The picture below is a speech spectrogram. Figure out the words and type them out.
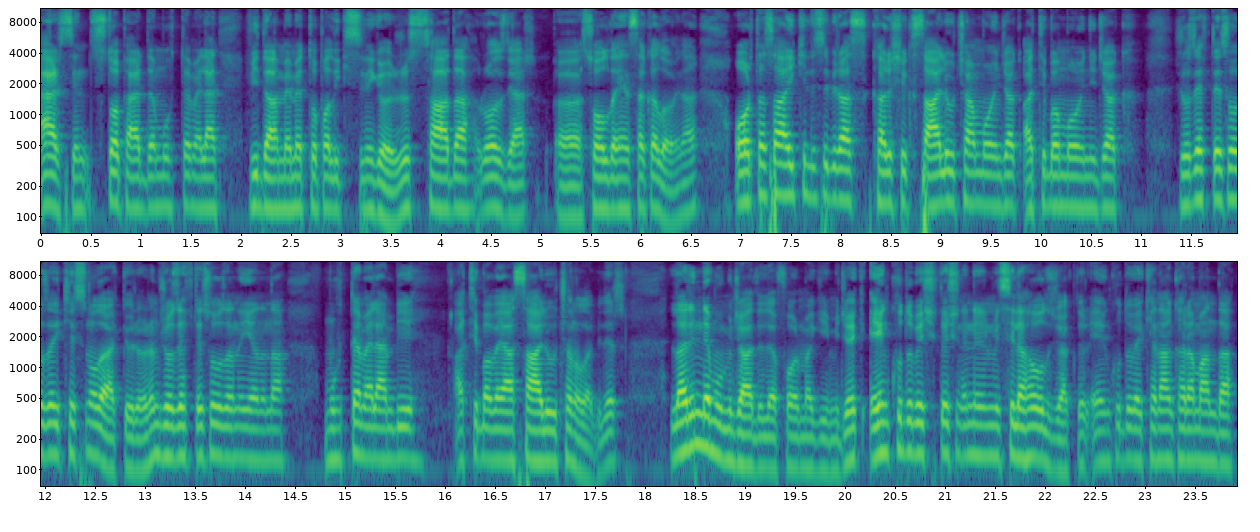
Ersin, stoperde muhtemelen Vida, Mehmet Topal ikisini görürüz. Sağda Rozier, e, solda Ensakal oynar. Orta saha ikilisi biraz karışık. Salih Uçan mı oynayacak, Atiba mı oynayacak? Joseph de Souza'yı kesin olarak görüyorum. Joseph de Souza'nın yanına muhtemelen bir Atiba veya Salih Uçan olabilir. Larin de bu mücadele forma giymeyecek. Enkudu Beşiktaş'ın en önemli silahı olacaktır. Enkudu ve Kenan Karaman da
